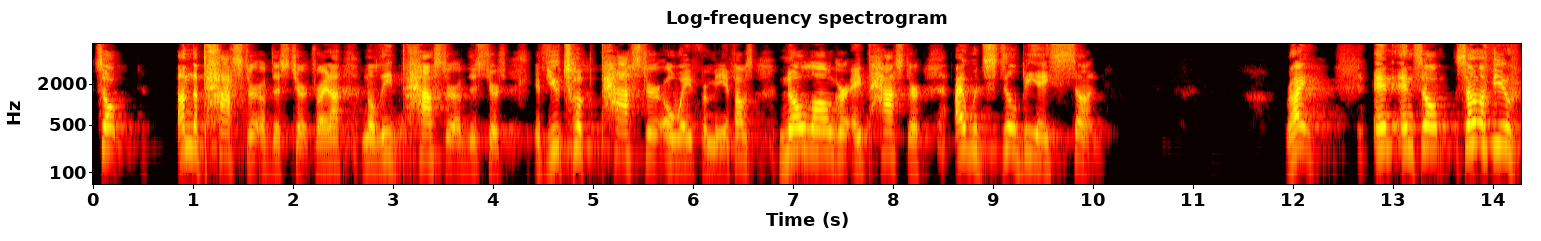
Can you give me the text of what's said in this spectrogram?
So I'm the pastor of this church, right? I'm the lead pastor of this church. If you took pastor away from me, if I was no longer a pastor, I would still be a son. Right? And, and so some of you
